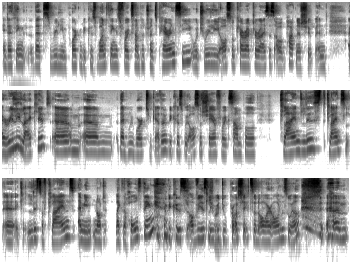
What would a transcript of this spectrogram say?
And i think that's really important because one thing is for example transparency which really also characterizes our partnership. And i really like it um, um that we work together because we also share for example client list, clients uh, list of clients. I mean, not like the whole thing because obviously sure. we do projects on our own as well. Um,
